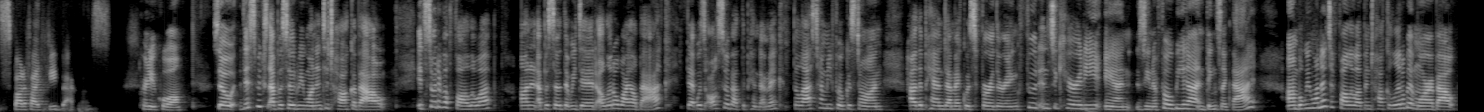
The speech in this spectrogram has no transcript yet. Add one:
Spotify feedback us. Pretty cool. So, this week's episode, we wanted to talk about it's sort of a follow up on an episode that we did a little while back that was also about the pandemic. The last time we focused on how the pandemic was furthering food insecurity and xenophobia and things like that. Um, but we wanted to follow up and talk a little bit more about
